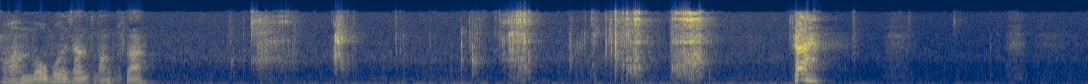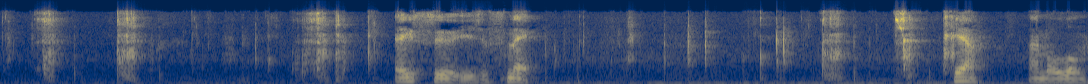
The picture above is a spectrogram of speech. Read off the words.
어, 안 먹어본 사람도 많구나. 아! Ace is a snack. Yeah, I'm alone.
